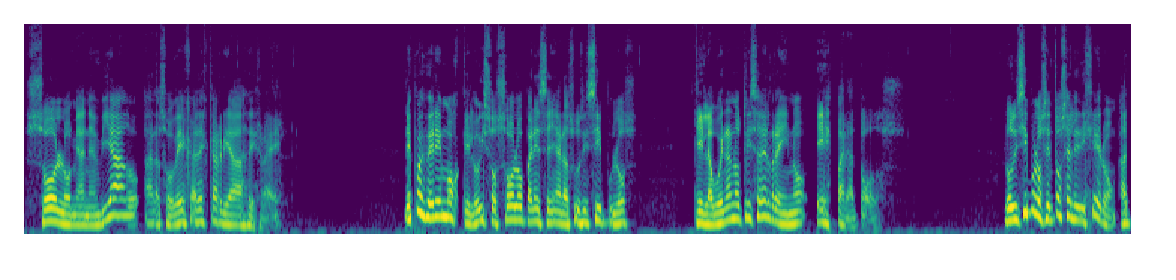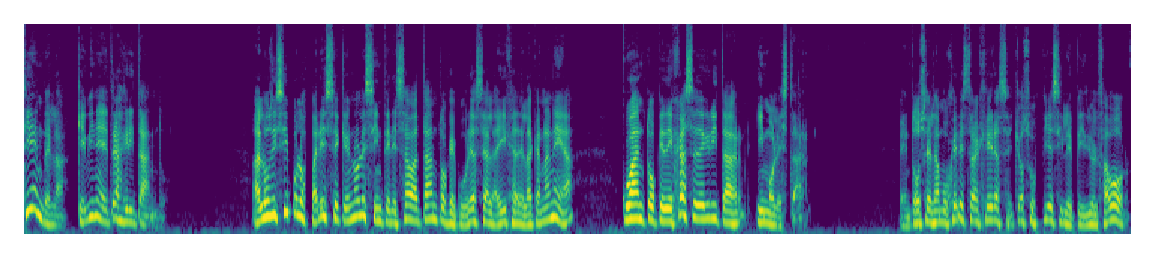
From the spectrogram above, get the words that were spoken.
Solo me han enviado a las ovejas descarriadas de Israel. Después veremos que lo hizo solo para enseñar a sus discípulos que la buena noticia del reino es para todos. Los discípulos entonces le dijeron, atiéndela, que viene detrás gritando. A los discípulos parece que no les interesaba tanto que curase a la hija de la cananea, cuanto que dejase de gritar y molestar. Entonces la mujer extranjera se echó a sus pies y le pidió el favor,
